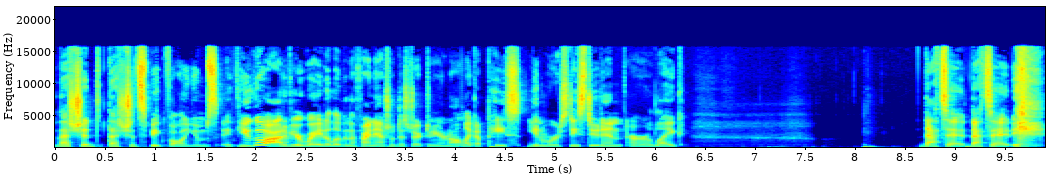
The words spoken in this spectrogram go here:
that should that should speak volumes. If you go out of your way to live in the financial district and you're not like a Pace University student or like that's it. That's it.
